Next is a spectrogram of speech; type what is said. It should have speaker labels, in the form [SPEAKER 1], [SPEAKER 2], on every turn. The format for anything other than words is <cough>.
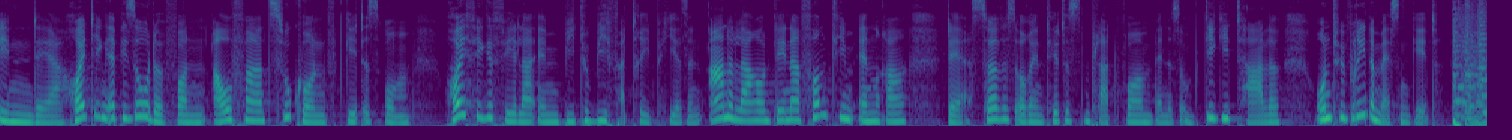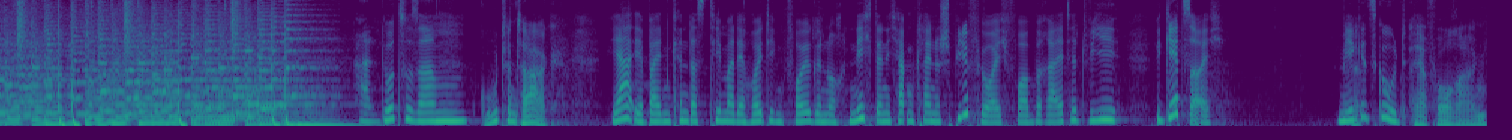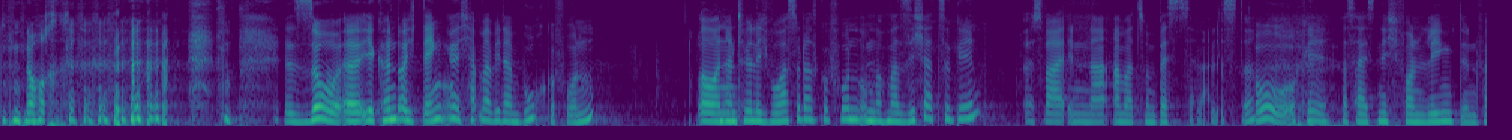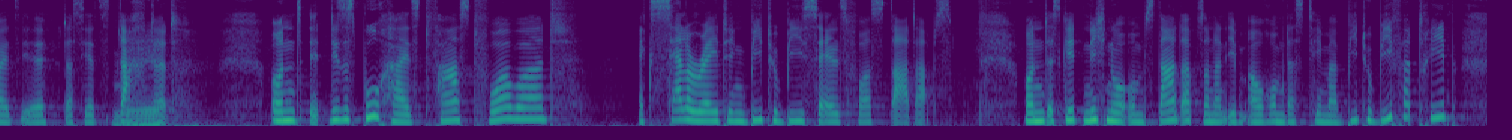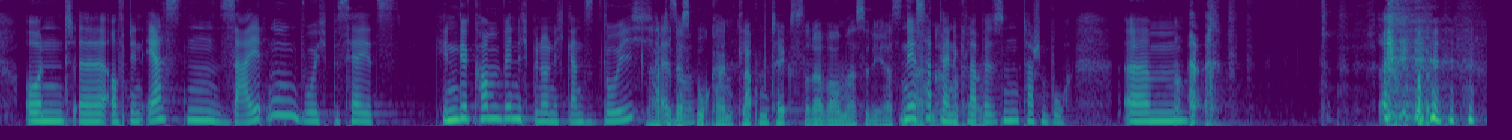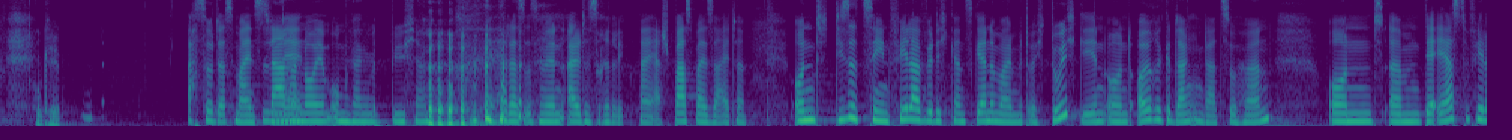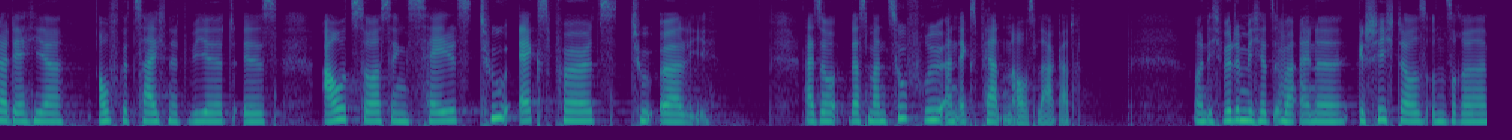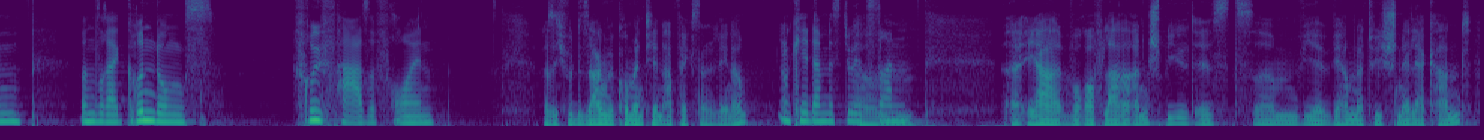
[SPEAKER 1] In der heutigen Episode von Auffahrt Zukunft geht es um häufige Fehler im B2B-Vertrieb. Hier sind Arne, Lara und Lena vom Team Enra, der serviceorientiertesten Plattform, wenn es um digitale und hybride Messen geht. Hallo zusammen.
[SPEAKER 2] Guten Tag.
[SPEAKER 1] Ja, ihr beiden kennt das Thema der heutigen Folge noch nicht, denn ich habe ein kleines Spiel für euch vorbereitet. Wie, wie geht's euch? Mir geht's gut.
[SPEAKER 2] Hervorragend. <laughs>
[SPEAKER 1] Noch. <laughs> so, äh, ihr könnt euch denken, ich habe mal wieder ein Buch gefunden. Und natürlich, wo hast du das gefunden, um nochmal sicher zu gehen? Es war in einer Amazon-Bestsellerliste. Oh, okay. <laughs> Das heißt nicht von LinkedIn, falls ihr das jetzt
[SPEAKER 2] Nee.
[SPEAKER 1] dachtet. Und äh, dieses Buch heißt Fast Forward Accelerating B2B Sales for Startups. Und es geht nicht nur um Startups, sondern eben auch um das Thema B2B-Vertrieb. Und äh, auf den ersten Seiten, wo ich bisher jetzt hingekommen bin, ich bin noch nicht ganz durch.
[SPEAKER 2] Hatte
[SPEAKER 1] also,
[SPEAKER 2] das Buch keinen Klappentext oder warum hast du die ersten
[SPEAKER 1] Nee, es
[SPEAKER 2] Seiten
[SPEAKER 1] hat keine
[SPEAKER 2] angefangen?
[SPEAKER 1] Klappe, es ist ein Taschenbuch. Ähm, <laughs> <laughs>
[SPEAKER 2] Okay.
[SPEAKER 1] Ach so, das meinst du.
[SPEAKER 3] Lara
[SPEAKER 1] Nee.
[SPEAKER 3] neu im Umgang mit Büchern. <laughs>
[SPEAKER 1] Ja, das ist mir ein altes Relikt. Naja, Spaß beiseite. Und diese zehn Fehler würde ich ganz gerne mal mit euch durchgehen und eure Gedanken dazu hören. Und ähm, der erste Fehler, der hier aufgezeichnet wird, ist Outsourcing Sales to Experts too early. Also, dass man zu früh an Experten auslagert. Und ich würde mich jetzt über eine Geschichte aus unserem, unserer Gründungsfrühphase freuen.
[SPEAKER 2] Also ich würde sagen, wir kommentieren abwechselnd, Lena.
[SPEAKER 3] Okay, dann bist du jetzt dran.
[SPEAKER 2] Ähm, äh, ja, worauf Lara anspielt, ist, ähm, wir, wir haben natürlich schnell erkannt,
